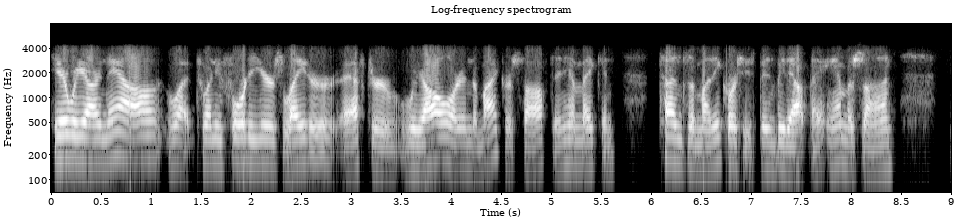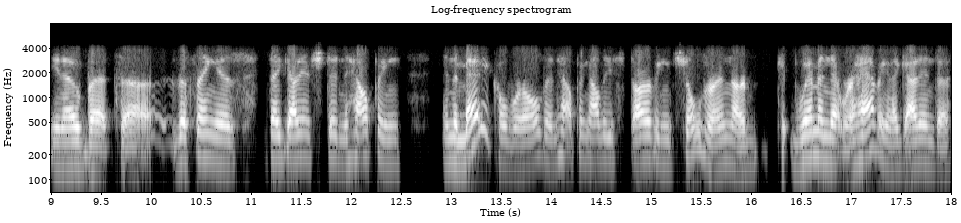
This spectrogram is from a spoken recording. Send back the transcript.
here we are now, what, 20, 40 years later, after we all are into Microsoft and him making tons of money. Of course, he's been beat out by Amazon, you know. But uh, the thing is, they got interested in helping in the medical world and helping all these starving children or women that were having. They got into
